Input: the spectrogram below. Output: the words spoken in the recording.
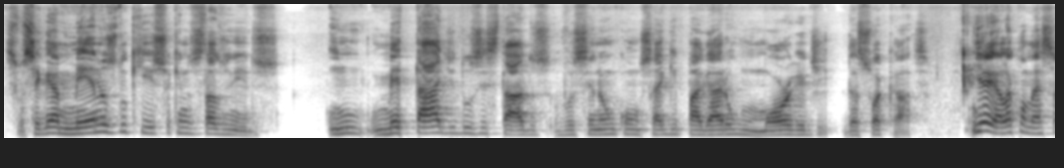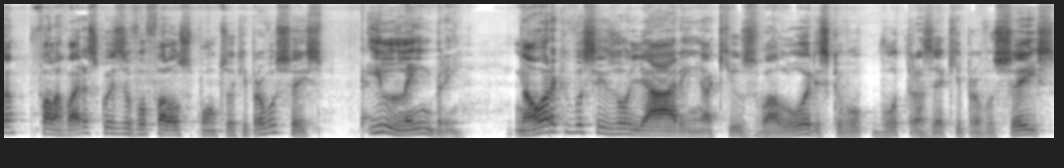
se você ganha menos do que isso aqui nos Estados Unidos, em metade dos estados você não consegue pagar um mortgage da sua casa. E aí ela começa a falar várias coisas, eu vou falar os pontos aqui para vocês. E lembrem, na hora que vocês olharem aqui os valores que eu vou, vou trazer aqui para vocês,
